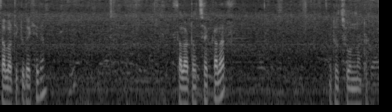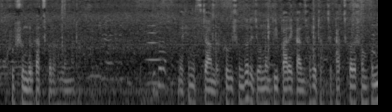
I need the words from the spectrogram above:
সালোয়ারটা একটু দেখিয়ে দেন। সালোয়ারটা হচ্ছে এক কালার। এটা হচ্ছে অন্যটা খুব সুন্দর কাজ করা হবে অন্যটা দেখেন স্ট্যান্ডার্ড খুবই সুন্দর। এই যে অন্য দুই পারে কাজ হবে, এটা হচ্ছে কাজ করা সম্পূর্ণ।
